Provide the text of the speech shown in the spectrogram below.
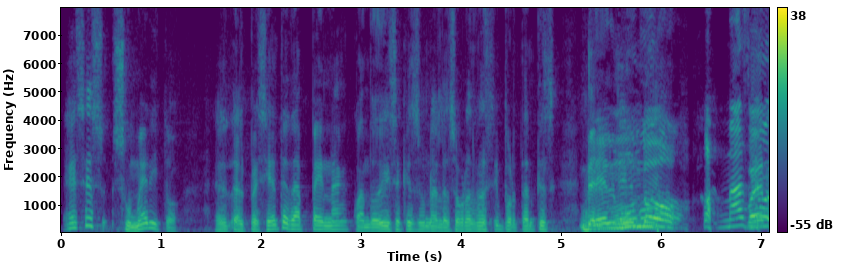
Ese es su mérito. El, presidente da pena cuando dice que es una de las obras más importantes del, mundo. Más bueno,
